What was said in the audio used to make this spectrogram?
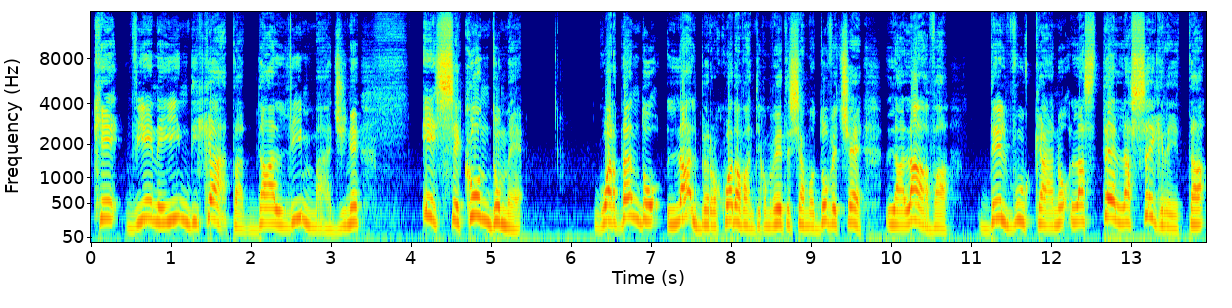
che viene indicata dall'immagine e secondo me guardando l'albero qua davanti, come vedete siamo dove c'è la lava del vulcano, la stella segreta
